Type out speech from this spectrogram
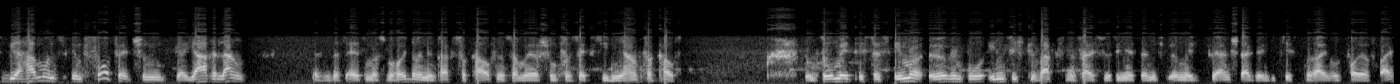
wir haben uns im Vorfeld schon ja, jahrelang, also das Essen, was wir heute noch in den Trucks verkaufen, das haben wir ja schon vor sechs, sieben Jahren verkauft. Und somit ist das immer irgendwo in sich gewachsen. Das heißt, wir sind jetzt ja nicht irgendwelche Quereinsteiger in die Kisten rein und feuerfrei,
